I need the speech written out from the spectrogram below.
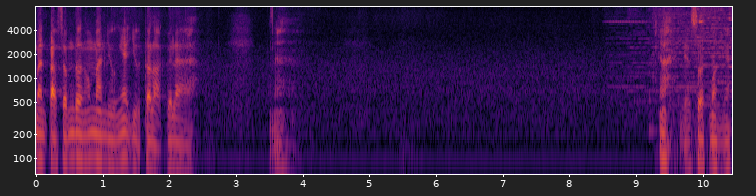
มันปรับสมดุลของมันอยู่เงี้ยอยู่ตลอดเวลานะอะเดี๋ยวสวดมนต์กัน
